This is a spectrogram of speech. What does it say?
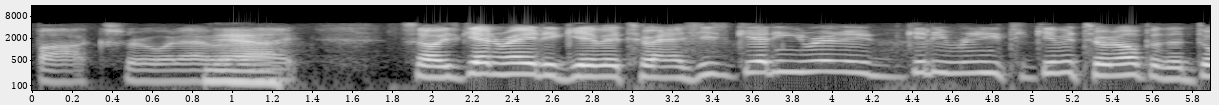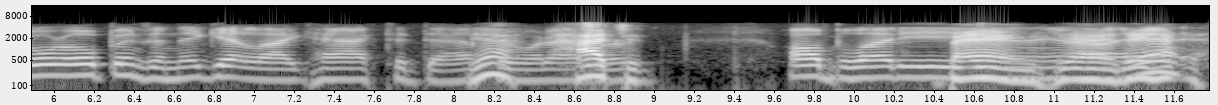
box or whatever. Yeah. Right? So he's getting ready to give it to her, and as he's getting ready, getting ready to give it to her, open the door opens, and they get like hacked to death Yeah. or whatever. Hatchet. All bloody. Bang. and, know, yeah. They then- ha-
